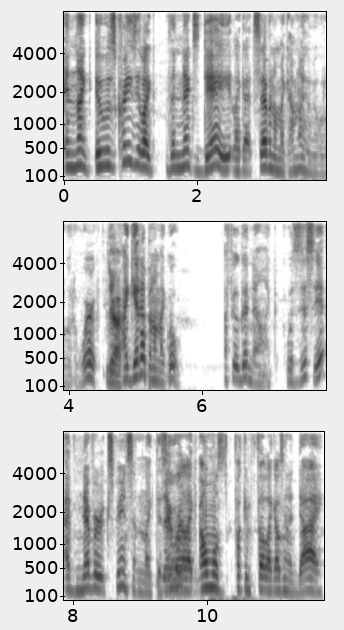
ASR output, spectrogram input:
and like it was crazy. Like the next day, like at seven, I'm like, I'm not gonna be able to go to work. yeah, I get up and I'm like, whoa. I feel good now. Like, was this it? I've never experienced something like this. Yeah, where well- like I almost fucking felt like I was gonna die,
